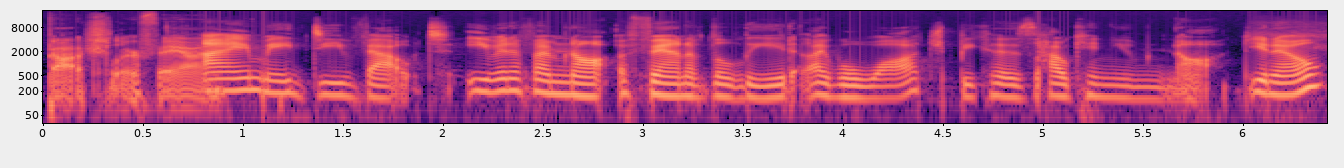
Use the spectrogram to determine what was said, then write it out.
Bachelor fan. I'm a devout. Even if I'm not a fan of the lead, I will watch because how can you not? You know?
